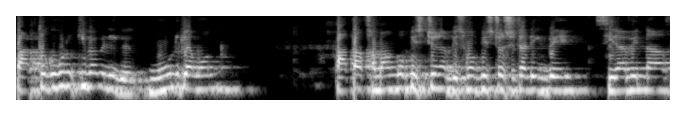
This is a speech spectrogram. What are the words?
পার্থক্যগুলো কীভাবে লিখবে? মূল কেমন? পাতা সমাঙ্গ পৃষ্ঠ না বিষম পৃষ্ঠ সেটা লিখবে? শিরাবিন্যাস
